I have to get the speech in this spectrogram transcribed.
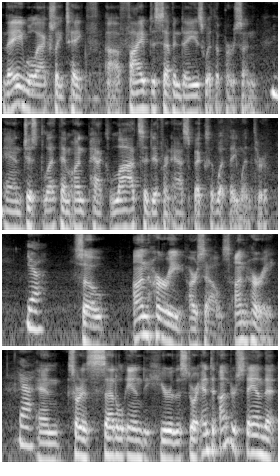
they will actually take uh, five to seven days with a person and just let them unpack lots of different aspects of what they went through. Yeah. So unhurry ourselves, unhurry, Yeah. and sort of settle in to hear the story and to understand that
